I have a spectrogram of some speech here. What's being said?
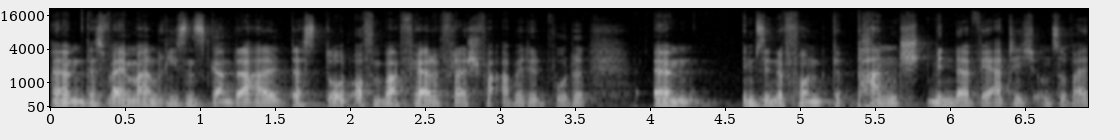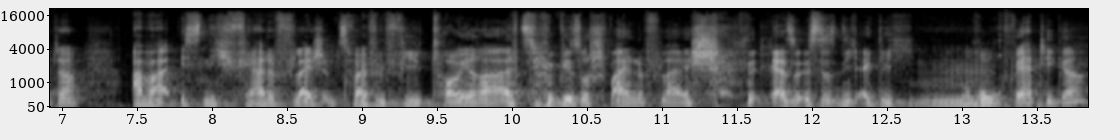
Ähm, das war ja mal ein Riesenskandal, dass dort offenbar Pferdefleisch verarbeitet wurde. Ähm, Im Sinne von gepanscht, minderwertig und so weiter. Aber ist nicht Pferdefleisch im Zweifel viel teurer als irgendwie so Schweinefleisch? Also ist es nicht eigentlich hochwertiger?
